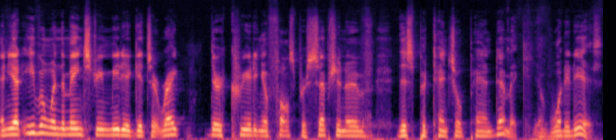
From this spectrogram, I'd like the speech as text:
And yet, even when the mainstream media gets it right, they're creating a false perception of this potential pandemic, of what it is.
